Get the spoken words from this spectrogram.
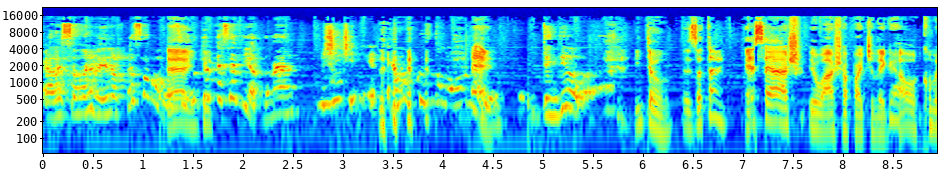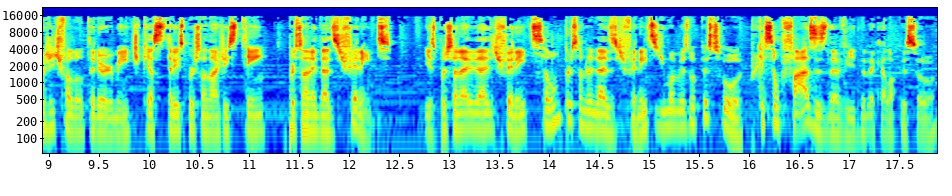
elas são as mesmas pessoas. É, Você então... tá percebendo, né? Gente, é, é uma coisa tão óbvia. É. Entendeu? Então, exatamente. Essa é, eu acho a parte legal, como a gente falou anteriormente, que as três personagens têm personalidades diferentes. E as personalidades diferentes são personalidades diferentes de uma mesma pessoa. Porque são fases da vida daquela pessoa.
